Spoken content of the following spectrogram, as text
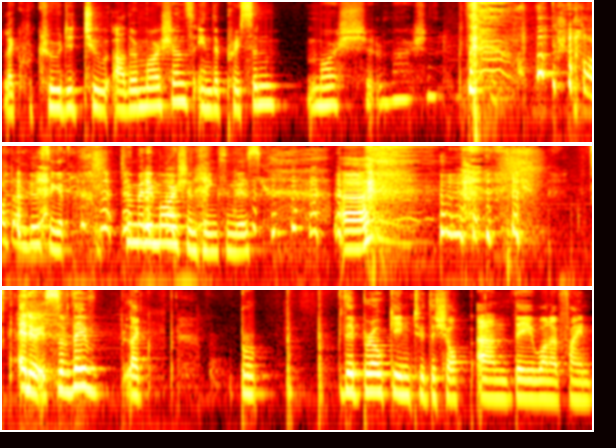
like recruited two other Martians in the prison. Martian, Martian. God, I'm losing it. Too many Martian things in this. Uh, anyway, so they've like br- they broke into the shop and they want to find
